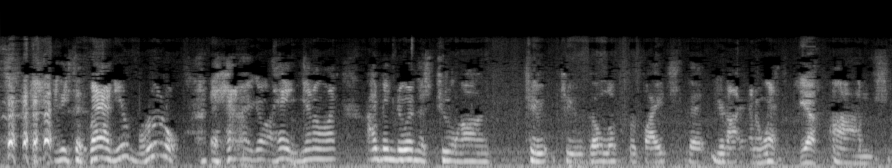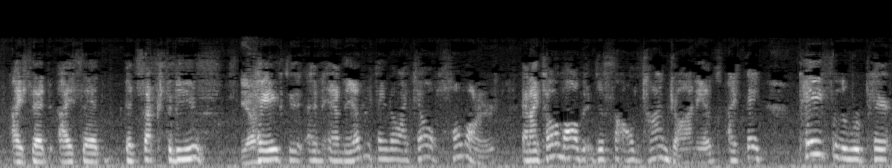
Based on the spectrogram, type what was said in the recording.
and he said, "Man, you're brutal." And I go, "Hey, you know what? I've been doing this too long." To, to go look for fights that you're not going to win Yeah. um, I said, I said, it sucks to be you. Yeah. Pay to, and, and the other thing though, I tell homeowners, and I tell them all th- this all the time, John, is I say, pay for the repair,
